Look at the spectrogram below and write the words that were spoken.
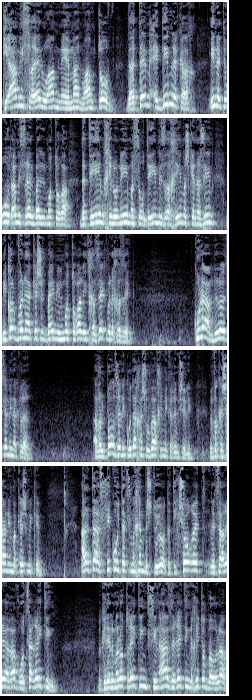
כי עם ישראל הוא עם נאמן, הוא עם טוב, ואתם עדים לכך. הנה תראו, את עם ישראל בא ללמוד תורה. דתיים, חילוניים, מסורתיים, מזרחיים, אשכנזים, מכל גווני הקשת באים ללמוד תורה, להתחזק ולחזק. כולם, ללא יוצא מן הכלל. אבל פה זו נקודה חשובה, אחים יקרים שלי. בבקשה, אני מבקש מכם. אל תעסיקו את עצמכם בשטויות. התקשורת, לצערי הרב, רוצה רייטינג. וכדי לעלות רייטינג, שנאה זה רייטינג הכי טוב בעולם.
